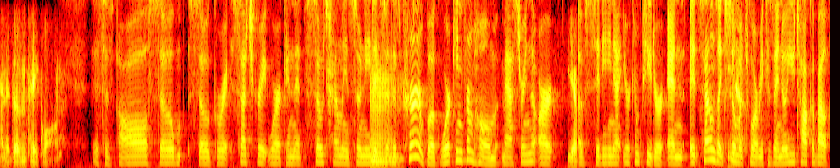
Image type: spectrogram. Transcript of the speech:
and it doesn't take long. This is all so so great, such great work, and it's so timely and so needed. Mm. So this mm. current book, "Working from Home: Mastering the Art yep. of Sitting at Your Computer," and it sounds like so yeah. much more because I know you talk about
